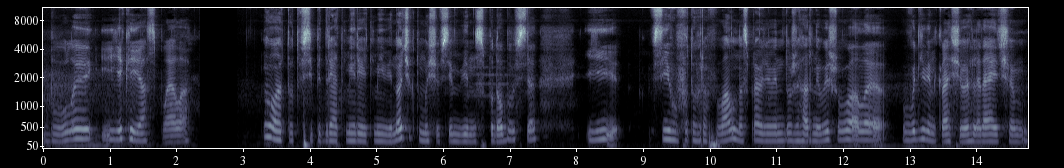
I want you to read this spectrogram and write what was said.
були і які я сплела. Ну, а тут всі підряд міряють мій віночок, тому що всім він сподобався. І всі його фотографували. Насправді він дуже гарний вийшов, але в воді він краще виглядає, чим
